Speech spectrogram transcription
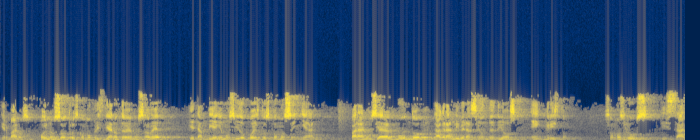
Hermanos, hoy nosotros como cristianos debemos saber que también hemos sido puestos como señal para anunciar al mundo la gran liberación de Dios en Cristo. Somos luz y sal.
